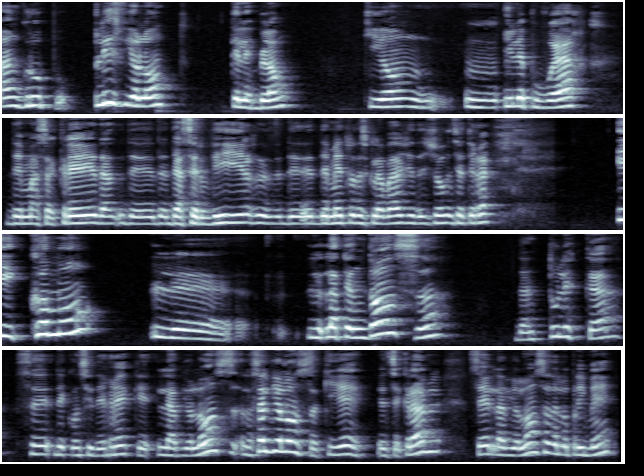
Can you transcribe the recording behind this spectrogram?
un groupe plus violent que les Blancs qui ont euh, eu le pouvoir de massacrer, d'asservir, de, de, de, mettre d'esclavage des gens, etc. Et comment le, la tendance, dans tous les cas, c'est de considérer que la violence, la seule violence qui est exécrable, c'est la violence de l'opprimé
